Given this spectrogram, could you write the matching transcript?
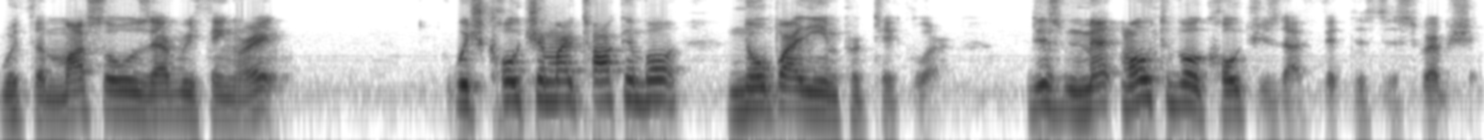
with the muscles, everything, right? Which coach am I talking about? Nobody in particular. There's multiple coaches that fit this description.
